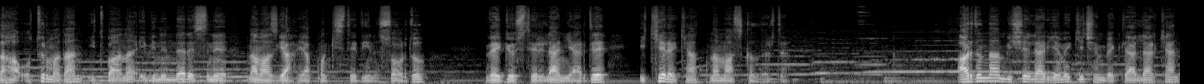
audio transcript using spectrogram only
Daha oturmadan İtba'na evinin neresini namazgah yapmak istediğini sordu ve gösterilen yerde iki rekat namaz kıldırdı. Ardından bir şeyler yemek için beklerlerken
